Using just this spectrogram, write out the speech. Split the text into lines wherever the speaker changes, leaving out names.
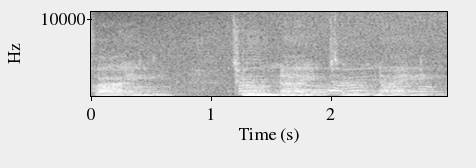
fight tonight, tonight.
